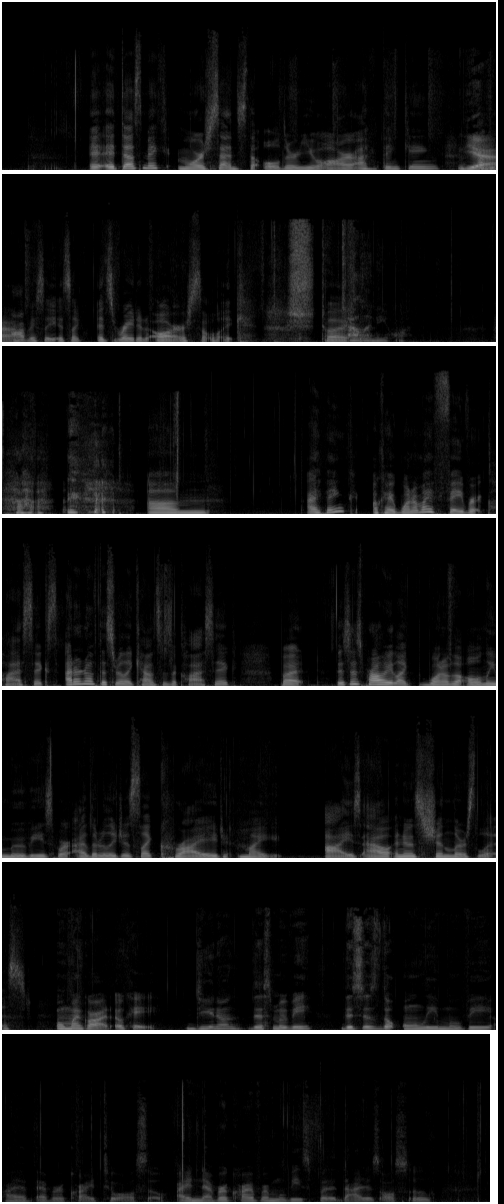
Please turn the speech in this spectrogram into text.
it it does make more sense the older you are. I'm thinking. Yeah. obviously, it's like it's rated R, so like. Shh, don't but- tell anyone. um, I think okay. One of my favorite classics. I don't know if this really counts as a classic, but this is probably like one of the only movies where I literally just like cried my eyes out, and it was Schindler's List. Oh my god. Okay. Do you know this movie? This is the only movie I have ever cried to. Also, I never cry for movies, but that is also.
